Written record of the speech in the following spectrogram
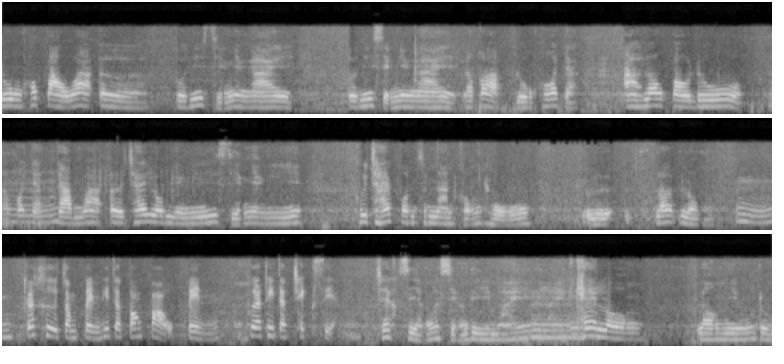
ลุงเขาเป่าว่า เออ ตัวนี้เสียงยังไง ตัวนี้เสียงยังไง แล้วก็ลุงเขาก็จะอ่าลองเป่าดู แล้วก็จะจำว่าเออใช้ลมอย่างนี้เสียงอย่างนี้ คือใช้ความชำนาญของหูหรือแล้วลมอืมก็คือจำเป็นที่จะต้องเป่าเป็นเพื่อที่จะเช็คเสียง เช็คเสียงว่าเสียงดีไหมอืมอะไรแค่ลองลองนิ้วดู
